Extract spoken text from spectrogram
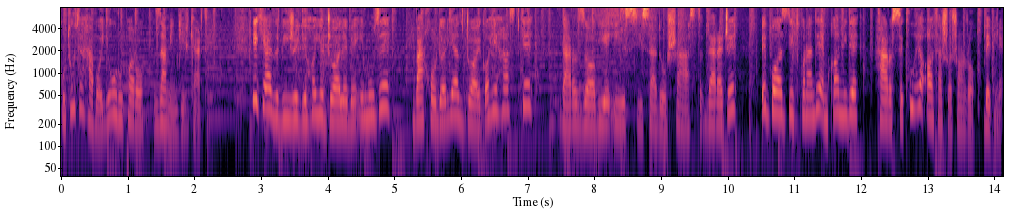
خطوط هوایی اروپا رو زمین گیر کرد. یکی از ویژگی های جالب این موزه برخورداری از جایگاهی هست که در زاویه ای 360 درجه به بازدید کننده امکان میده هر سکوه آتشفشان رو ببینه.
